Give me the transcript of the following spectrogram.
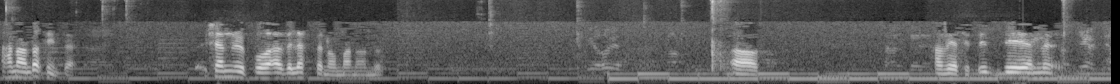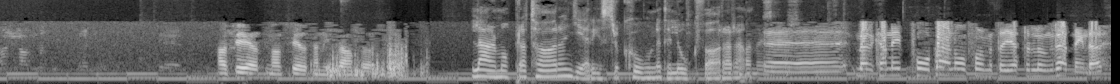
Han andas inte. Känner du på överläppen om han andas? Ja. Han vet inte. Det- är en... Han ser att man ser att han inte andas. Larmoperatören ger instruktioner till lokföraren. Eh, men kan ni påbörja någon form av hjärt och lungräddning där?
